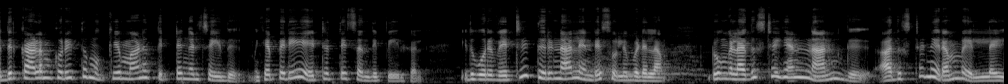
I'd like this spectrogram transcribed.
எதிர்காலம் குறித்து முக்கியமான திட்டங்கள் செய்து மிகப்பெரிய ஏற்றத்தை சந்திப்பீர்கள். இது ஒரு வெற்றி திருநாள் என்றே சொல்லிவிடலாம். உங்கள் அதிர்ஷ்ட எண் நான்கு அதிர்ஷ்ட நிறம் வெள்ளை.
